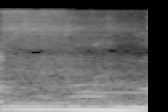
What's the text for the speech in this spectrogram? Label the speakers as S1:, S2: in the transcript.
S1: Bye.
